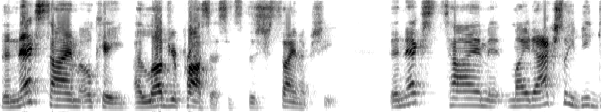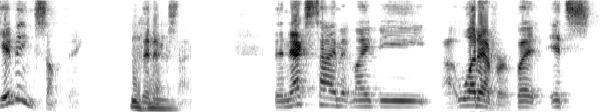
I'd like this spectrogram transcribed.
The next time, okay, I love your process. It's the sign up sheet. The next time, it might actually be giving something. Mm-hmm. The next time. The next time, it might be uh, whatever. But it's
